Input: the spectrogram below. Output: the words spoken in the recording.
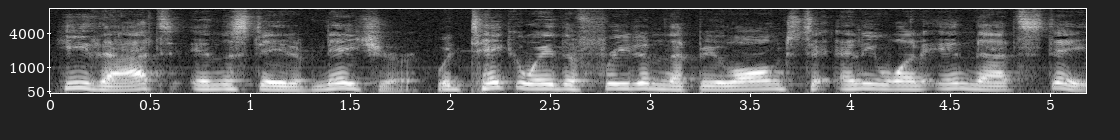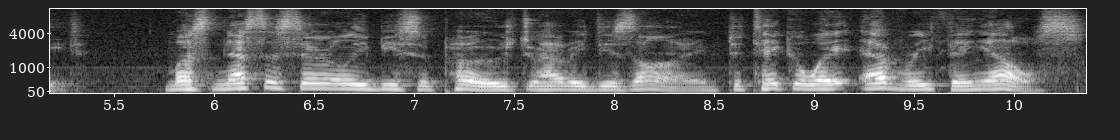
He that, in the state of nature, would take away the freedom that belongs to anyone in that state, must necessarily be supposed to have a design to take away everything else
